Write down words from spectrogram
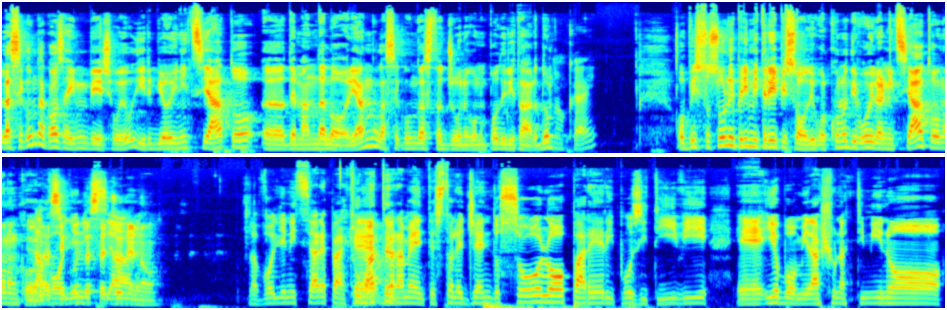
La seconda cosa invece volevo dirvi, ho iniziato uh, The Mandalorian, la seconda stagione, con un po' di ritardo. Ok. Ho visto solo i primi tre episodi, qualcuno di voi l'ha iniziato o non ancora? La, la seconda iniziare. stagione no. La voglio iniziare perché veramente sto leggendo solo pareri positivi e io boh mi lascio un attimino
